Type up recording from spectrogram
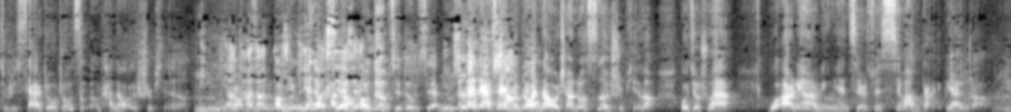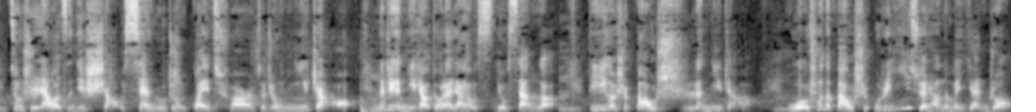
就是下周周几能看到我的视频啊？明天看到你啊，的视频，明天就看到哦，谢谢哦对不起，对不起，那大家现在已经看到我上周四的视频了。我就说啊，我二零二零年其实最希望改变的，嗯就是让我自己少陷入这种怪圈儿，就这种泥沼。那这个泥沼对我来讲有有三个，嗯第一个是暴食的泥沼。我说的暴食不是医学上那么严重，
